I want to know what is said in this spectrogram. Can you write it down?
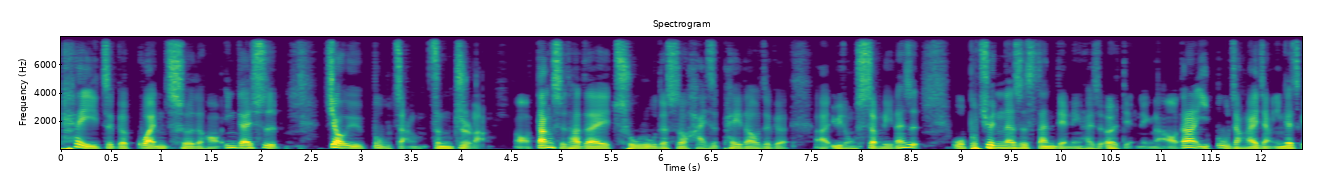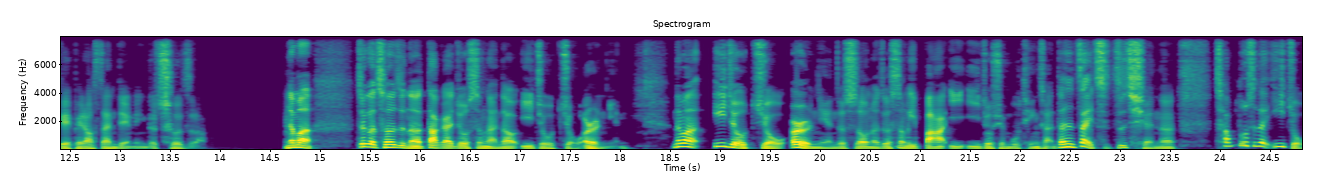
配这个官车的哈，应该是教育部长曾志朗。哦，当时他在出入的时候还是配到这个啊裕隆胜利，但是我不确定那是三点零还是二点零了哦。当然以部长来讲，应该是可以配到三点零的车子了。那么这个车子呢，大概就生产到一九九二年。那么一九九二年的时候呢，这个胜利八一一就宣布停产。但是在此之前呢，差不多是在一九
